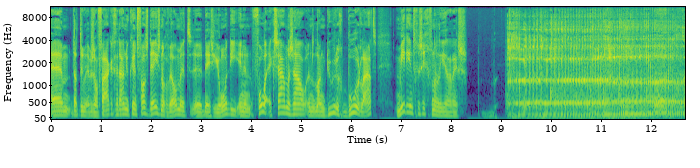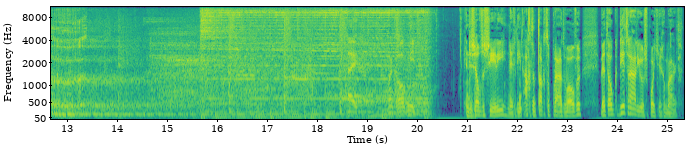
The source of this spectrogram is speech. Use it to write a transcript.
Um, dat hebben ze al vaker gedaan. U kent vast deze nog wel met uh, deze jongen die in een volle examenzaal een langdurig boer laat midden in het gezicht van een lerares. hey, maar ik rook niet. In dezelfde serie, 1988 praten we over, werd ook dit radiospotje gemaakt.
